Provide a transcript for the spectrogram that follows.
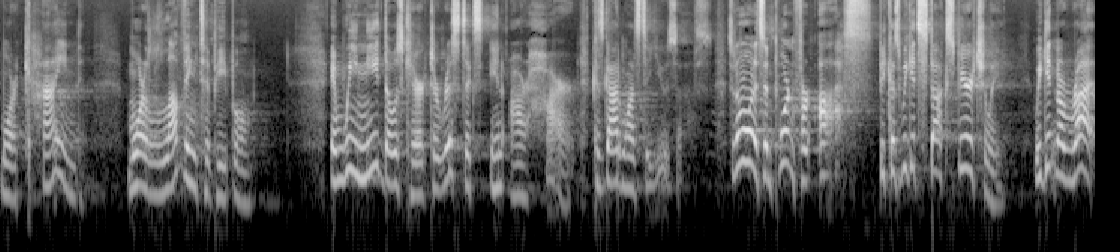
more kind, more loving to people. And we need those characteristics in our heart because God wants to use us. So, number one, it's important for us because we get stuck spiritually. We get in a rut.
